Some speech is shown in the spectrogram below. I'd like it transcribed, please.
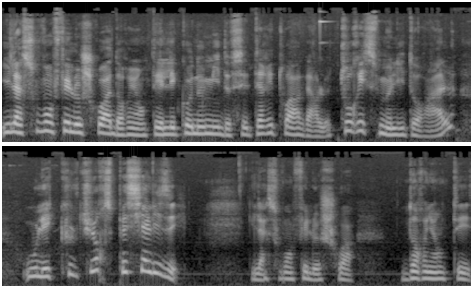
Il a souvent fait le choix d'orienter l'économie de ces territoires vers le tourisme littoral ou les cultures spécialisées. Il a souvent fait le choix d'orienter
